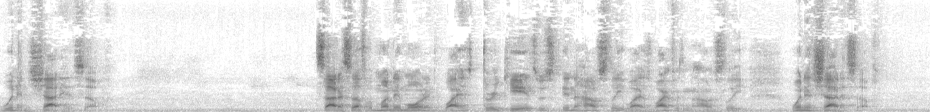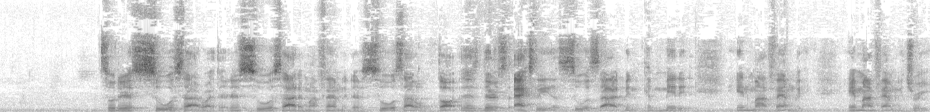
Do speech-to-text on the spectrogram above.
went and shot himself. Shot himself on Monday morning while his three kids was in the house sleep, while his wife was in the house sleep. Went and shot himself. So there's suicide right there. There's suicide in my family. There's suicidal thought. There's there's actually a suicide been committed in my family, in my family tree.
